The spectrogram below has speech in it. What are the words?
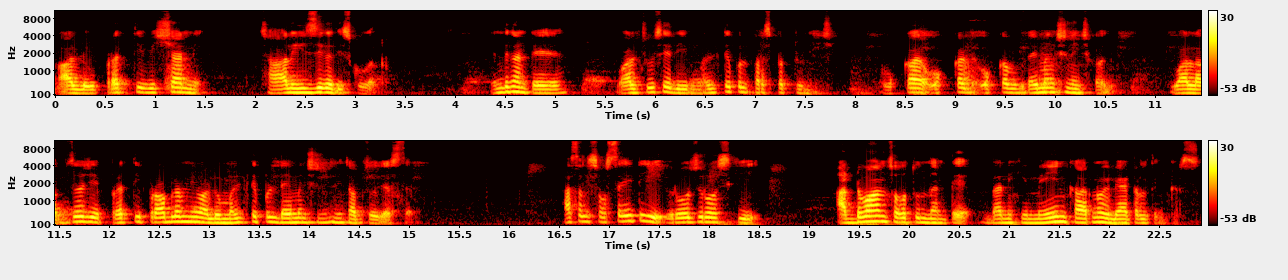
వాళ్ళు ప్రతి విషయాన్ని చాలా ఈజీగా తీసుకోగలరు. ఎందుకంటే వాళ్ళు చూసేది మల్టిపుల్ పర్స్పెక్టివ్ నుంచి. ఒక్క ఒక్క ఒక్క డైమెన్షన్ నుంచి కాదు. వాళ్ళు అబ్జర్వ్ చే ప్రతి ప్రాబ్లమ్ని వాళ్ళు మల్టిపుల్ డైమెన్షన్స్ నుంచి అబ్జర్వ్ చేస్తారు. అసలు సొసైటీ రోజు రోజుకి అడ్వాన్స్ అవుతుందంటే దానికి మెయిన్ కారణం ఈ ల్యాటరల్ థింకర్స్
